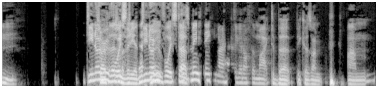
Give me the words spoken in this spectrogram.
Mm. Do you know Sorry who on the voiced? video. That's do you know me. who voiced? Uh, That's me thinking I have to get off the mic to burp because I'm um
